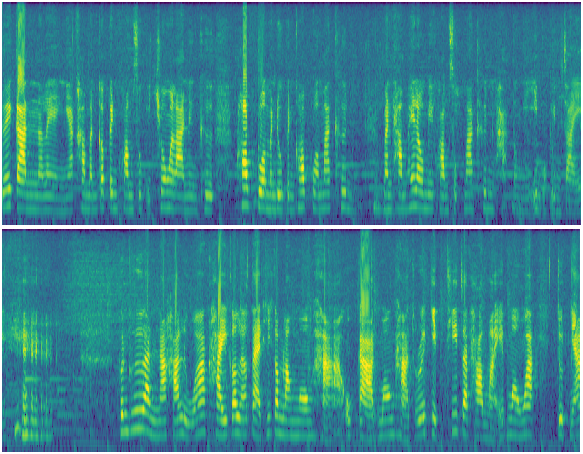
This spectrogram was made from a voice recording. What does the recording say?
ด้วยกันอะไรอย่างเงี้ยค่ะ มันก็เป็นความสุขอีกช่วงเวลาหนึ่งคือ ครอบครัวมันดูเป็นครอบครัวมากขึ้น มันทำให้เรามีความสุขมากขึ้นค่ะ ตรงนี้อิ่มอกอิ่มใจ เพื่อนๆนะคะ หรือว่าใครก็แล้วแต่ที่กำลังมองหาโอกาสมองหาธุรกิจที่จะทำอะเอฟมองว่าจุดเนี้ย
